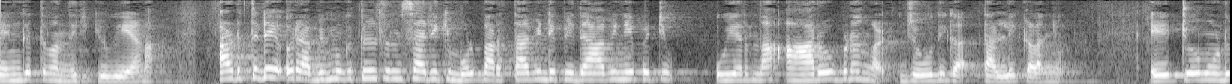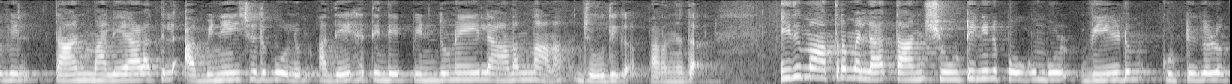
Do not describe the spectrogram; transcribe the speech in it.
രംഗത്ത് വന്നിരിക്കുകയാണ്. അടുത്തിടെ ഒരു അഭിമുഖത്തിൽ സംസാരിക്കുമ്പോൾ ഭർത്താവിന്റെ പിതാവിനെ പറ്റി ഉയർന്ന ആരോപണങ്ങൾ ജ്യോതിക തള്ളിക്കളഞ്ഞു. ഏറ്റവും ഒടുവിൽ താൻ മലയാളത്തിൽ അഭിനയിച്ചതുപോലും അദ്ദേഹത്തിന്റെ പിന്തുണയിലാണെന്നാണ് ജ്യോതിക പറഞ്ഞത്. ഇത് മാത്രമല്ല താൻ ഷൂട്ടിങ്ങിന് പോകുമ്പോൾ വീടും കുട്ടികളും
